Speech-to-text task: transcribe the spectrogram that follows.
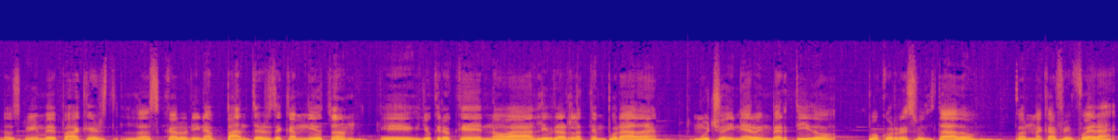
los Green Bay Packers, los Carolina Panthers de Cam Newton, que yo creo que no va a librar la temporada, mucho dinero invertido, poco resultado con McCaffrey fuera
